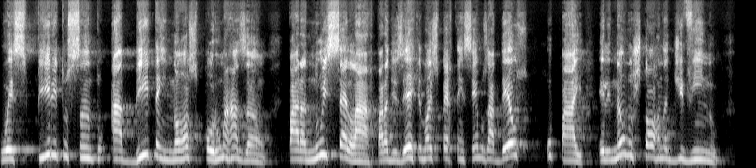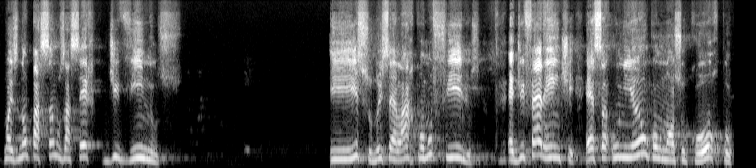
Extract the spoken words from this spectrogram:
O Espírito Santo habita em nós por uma razão: para nos selar, para dizer que nós pertencemos a Deus, o Pai. Ele não nos torna divino. Nós não passamos a ser divinos. E isso nos selar como filhos. É diferente. Essa união com o nosso corpo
